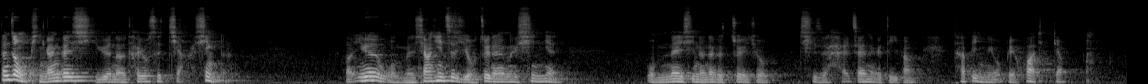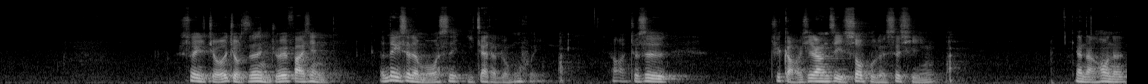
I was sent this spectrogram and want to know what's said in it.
但这种平安跟喜悦呢，它又是假性的，啊，因为我们相信自己有罪的那个信念，我们内心的那个罪就其实还在那个地方，它并没有被化解掉。所以久而久之呢，你就会发现类似的模式一再的轮回，啊，就是去搞一些让自己受苦的事情，那然后呢，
